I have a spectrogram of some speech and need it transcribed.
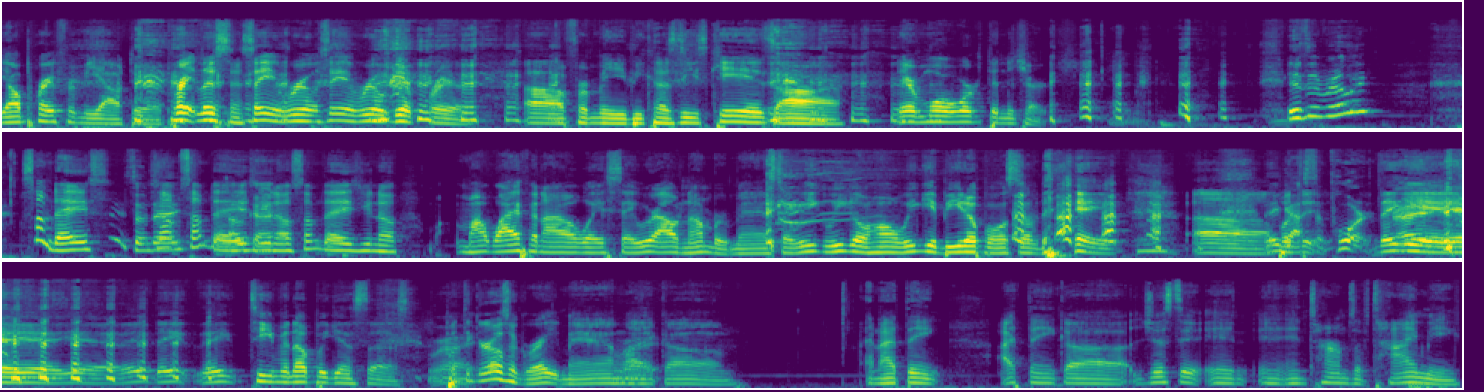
y'all pray for me out there. Pray. Listen. Say a real. Say a real good prayer uh, for me because these kids are they're more work than the church. Amen. Is it really? Some days, Some some, days? some days, Okay. you know, some days, you know, my wife and I always say we're outnumbered, man. So we we go home, we get beat up on some days. Uh, They got the- support, They right? yeah yeah yeah yeah. they they they teaming up against us. But the girls are great, man. Right. Like um, and I think I think uh just in in, in terms of timing,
